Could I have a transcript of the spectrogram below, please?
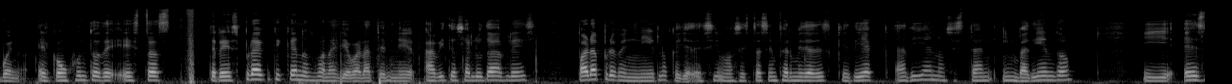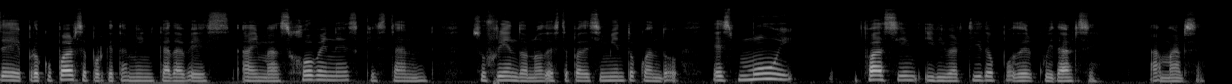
bueno, el conjunto de estas tres prácticas nos van a llevar a tener hábitos saludables para prevenir lo que ya decimos, estas enfermedades que día a día nos están invadiendo y es de preocuparse porque también cada vez hay más jóvenes que están sufriendo ¿no? de este padecimiento cuando es muy fácil y divertido poder cuidarse, amarse,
